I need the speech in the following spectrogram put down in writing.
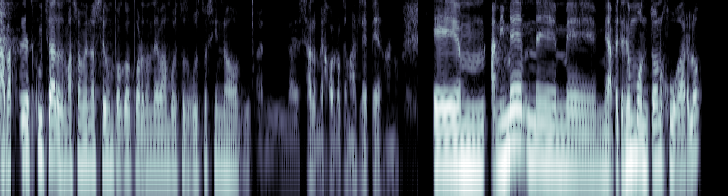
aparte de escucharos, más o menos sé un poco por dónde van vuestros gustos y no, es a lo mejor lo que más le pega, ¿no? Em, a mí me, me, me, apetece un montón jugarlo,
